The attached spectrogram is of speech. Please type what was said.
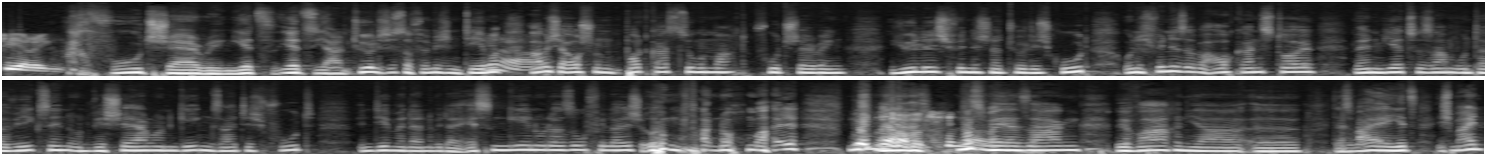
Foodsharing. Ach, Foodsharing. Jetzt, jetzt, ja, natürlich ist das für mich ein Thema. Ja. Habe ich ja auch schon einen Podcast zugemacht. Foodsharing. Jülich finde ich natürlich gut. Und ich finde es aber auch ganz toll, wenn wir zusammen unterwegs sind und wir sharen gegenseitig Food, indem wir dann wieder essen gehen oder so, vielleicht irgendwann nochmal. Muss, man Genau, ja, genau. muss man ja sagen, wir waren ja, äh, das war ja jetzt, ich meine,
